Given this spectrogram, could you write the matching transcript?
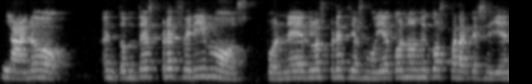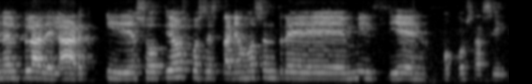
Claro, entonces preferimos poner los precios muy económicos para que se llene el pla del ARC y de socios pues estaremos entre 1100 o cosas así.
